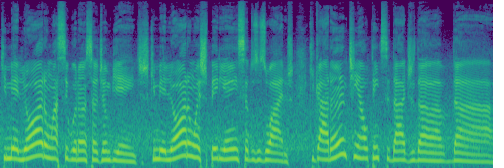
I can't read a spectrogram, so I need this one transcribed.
que melhoram a segurança de ambientes, que melhoram a experiência dos usuários, que garantem a autenticidade da, da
